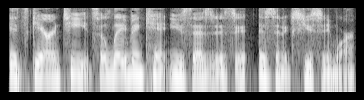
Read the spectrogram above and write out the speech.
it's guaranteed. So Laban can't use that as, as an excuse anymore.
